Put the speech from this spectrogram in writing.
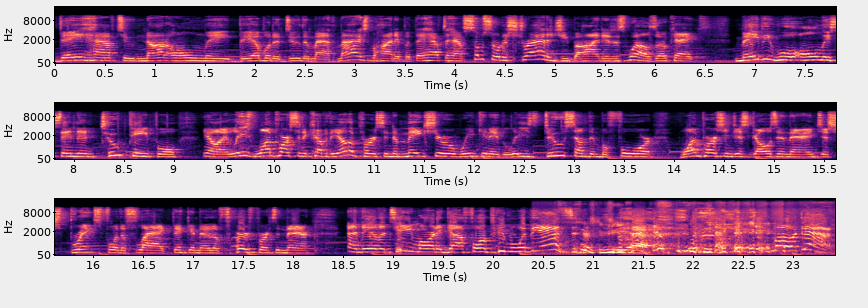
they have to not only be able to do the mathematics behind it but they have to have some sort of strategy behind it as well so okay maybe we'll only send in two people you know at least one person to cover the other person to make sure we can at least do something before one person just goes in there and just sprints for the flag thinking they're the first person there and the other team already got four people with the answer Yeah. mowed down.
